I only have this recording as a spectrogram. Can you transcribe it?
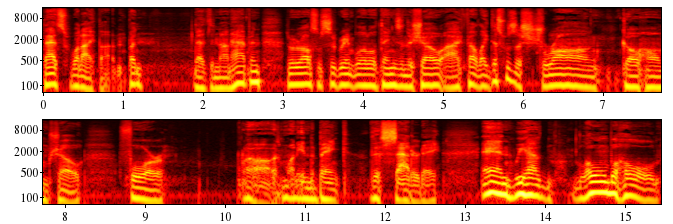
That's what I thought, but that did not happen. There were also some great little things in the show. I felt like this was a strong go home show for uh, Money in the Bank this Saturday. And we had, lo and behold,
